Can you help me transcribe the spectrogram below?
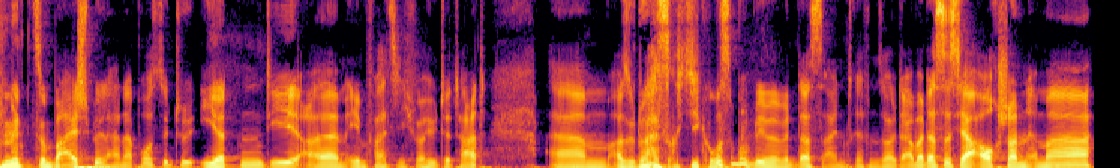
mit zum Beispiel einer Prostituierten, die ähm, ebenfalls nicht verhütet hat. Ähm, also du hast richtig große Probleme, wenn das eintreffen sollte. Aber das ist ja auch schon immer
